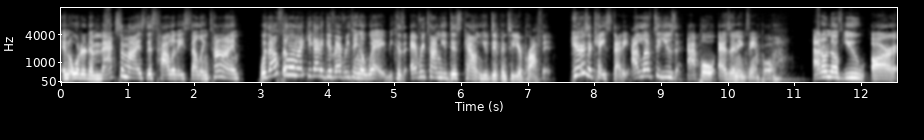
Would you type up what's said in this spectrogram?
in order to maximize this holiday selling time without feeling like you got to give everything away because every time you discount, you dip into your profit. Here's a case study. I love to use Apple as an example. I don't know if you are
